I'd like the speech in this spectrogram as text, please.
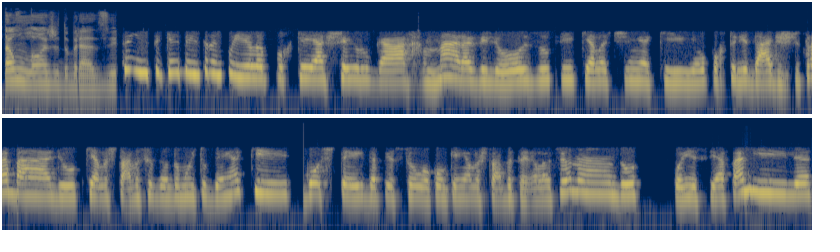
tão longe do Brasil? Sim, fiquei bem tranquila porque achei o lugar maravilhoso, vi que ela tinha aqui oportunidades de trabalho, que ela estava se dando muito bem aqui, gostei da pessoa com quem ela estava se relacionando, conheci a família.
